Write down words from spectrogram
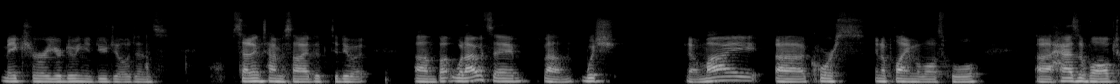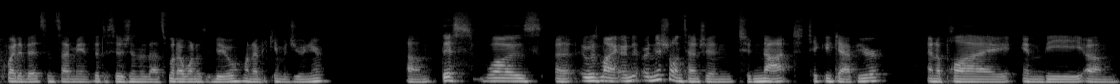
make sure you're doing your due diligence, setting time aside to, to do it. Um, but what I would say, um, which you know, my uh, course in applying to law school uh, has evolved quite a bit since I made the decision that that's what I wanted to do when I became a junior. Um, this was uh, it was my in- initial intention to not take a gap year and apply in the um,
